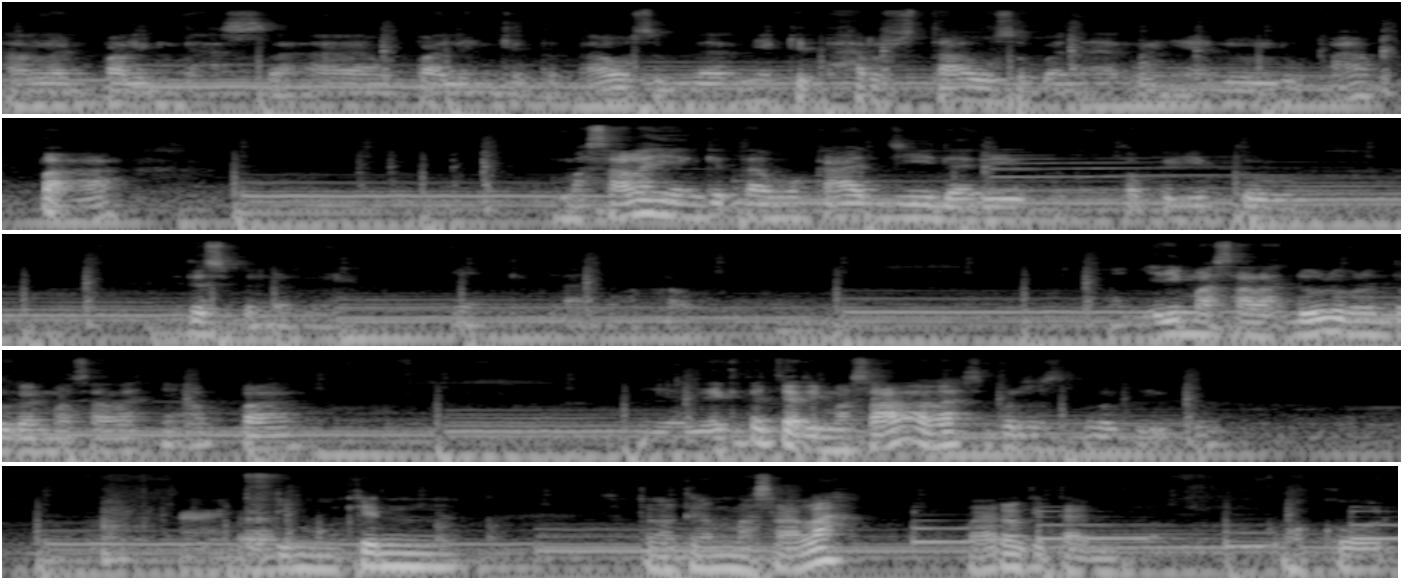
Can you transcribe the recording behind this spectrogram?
hal yang paling dasar yang paling kita tahu sebenarnya kita harus tahu sebenarnya dulu apa masalah yang kita mau kaji dari topik itu. Itu sebenarnya yang kita mau tahu. Nah, jadi masalah dulu menentukan masalahnya apa? Ya, ya kita cari masalah lah seperti seperti itu. Nah, jadi mungkin setelah dengan masalah baru kita ukur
